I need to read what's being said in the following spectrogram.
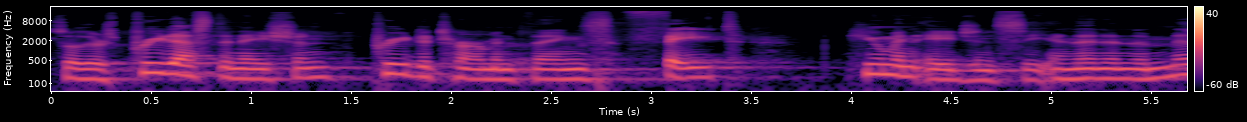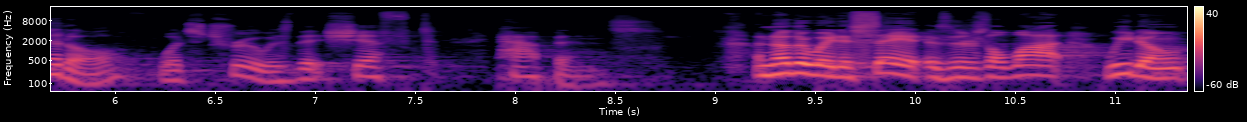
So there's predestination, predetermined things, fate, human agency, and then in the middle, what's true is that shift happens. Another way to say it is there's a lot we don't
